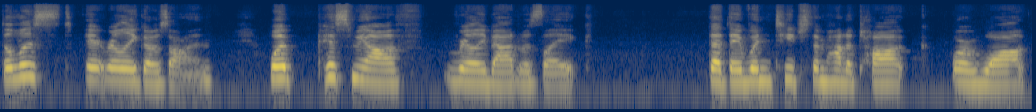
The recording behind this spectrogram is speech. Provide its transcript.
the list it really goes on. What pissed me off really bad was like that they wouldn't teach them how to talk or walk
